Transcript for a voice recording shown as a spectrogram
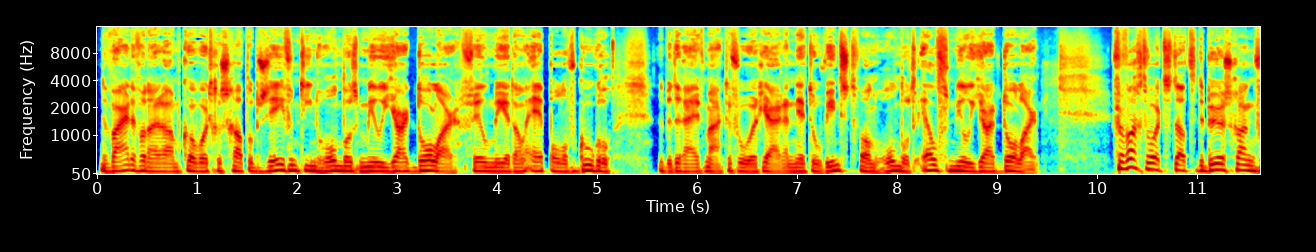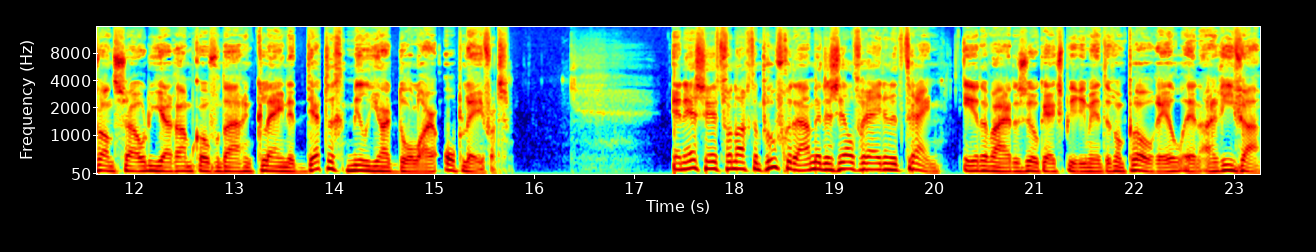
De waarde van Aramco wordt geschat op 1700 miljard dollar, veel meer dan Apple of Google. Het bedrijf maakte vorig jaar een netto winst van 111 miljard dollar. Verwacht wordt dat de beursgang van Saudi Aramco vandaag een kleine 30 miljard dollar oplevert. NS heeft vannacht een proef gedaan met een zelfrijdende trein. Eerder waren er zulke experimenten van ProRail en Arriva.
